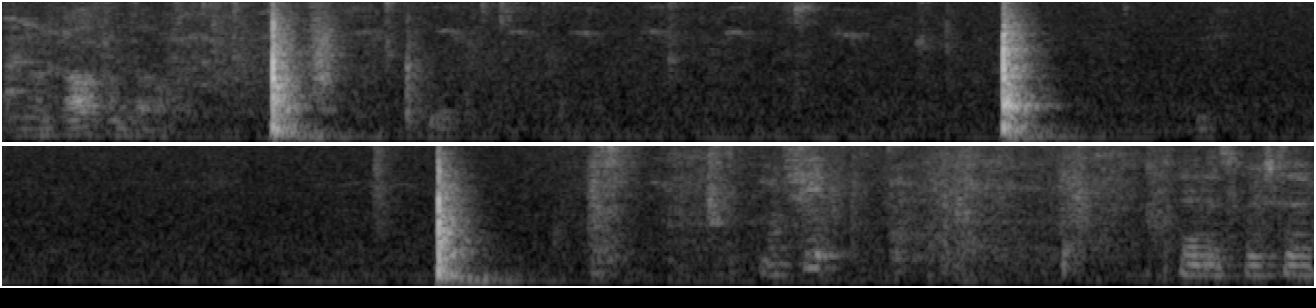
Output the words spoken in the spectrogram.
Rein und raus und so. Noch viel. Schnelles Frühstück.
